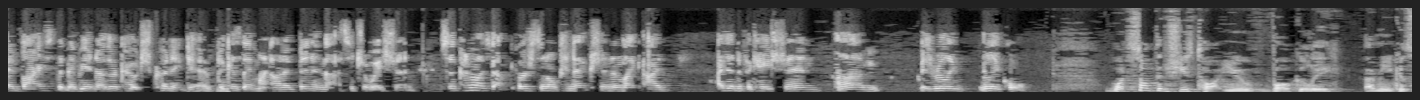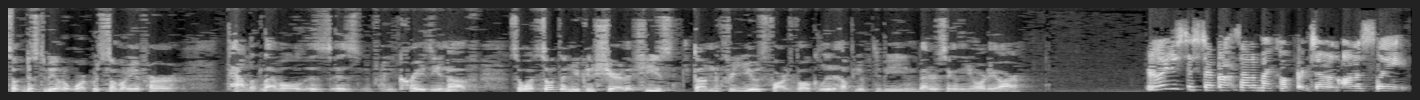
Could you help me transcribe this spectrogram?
advice that maybe another coach couldn't give because they might not have been in that situation. So kind of like that personal connection and like I, identification um, is really really cool. What's something she's taught you vocally? I mean, because just to be able to work with somebody of her talent level is, is crazy enough. So, what's something you can share that she's done for you as far as vocally to help you to be even better singer than you already are? really just to step outside of my comfort zone. Honestly,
